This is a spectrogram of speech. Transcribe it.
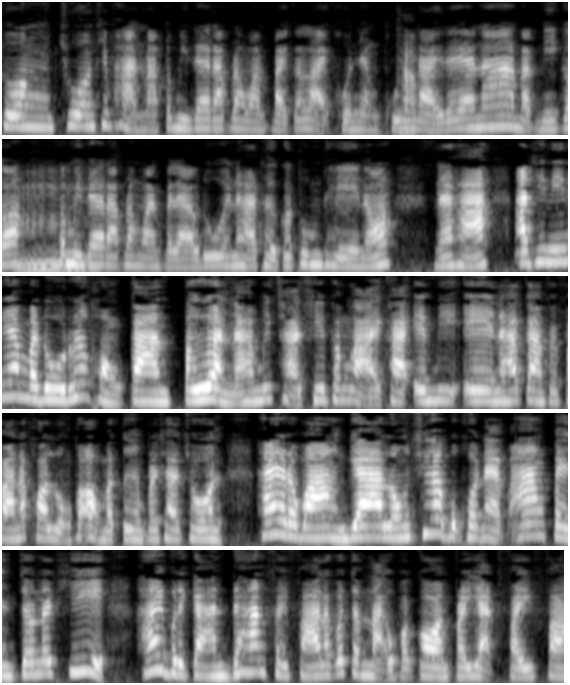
ช่วงช่วงที่ผ่านมาก็มีได้รับรางวัลไปก็หลายคนอย่างคุณครับไดไดอาน่าแบบนี้ก็อืมก็มีได้รับรางวัลไปแล้วด้วยนะคะ เธอก็ทุ่มเทเนาะนะคะอะทีนี้เนี่ยมาดูเรื่องของการเตือนนะคะมิจฉาชีพทั้งหลายค่ะ MEA นะคะการไฟฟ้านครหลวงเขาออกมาเตือนประชาชน ให้ระวังอย่าหลงเชื่อบุคคลแอบอ้างเป็นเจ้าหน้าที่ให้บริการด้านไฟฟ้าแล้วก็จำหน่ายอุปกรณ์ประหยัดไฟฟ้า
